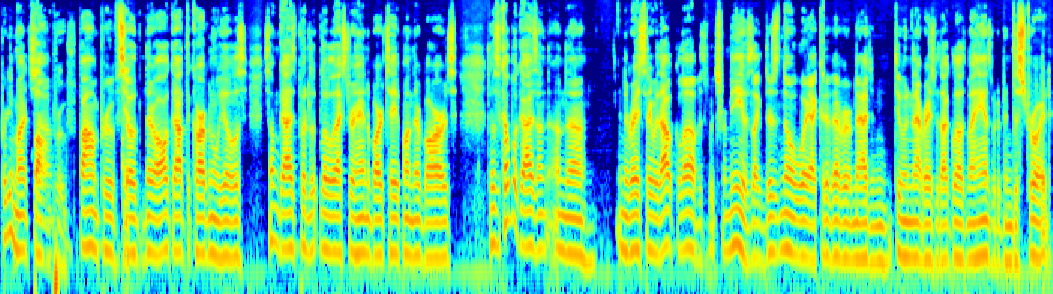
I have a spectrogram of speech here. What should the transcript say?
pretty much uh, Bomb-proof. bomb-proof. So they're all got the carbon wheels. Some guys put a little extra handlebar tape on their bars. There's a couple of guys on, on the in the race today without gloves, which for me was like, there's no way I could have ever imagined doing that race without gloves. My hands would have been destroyed.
